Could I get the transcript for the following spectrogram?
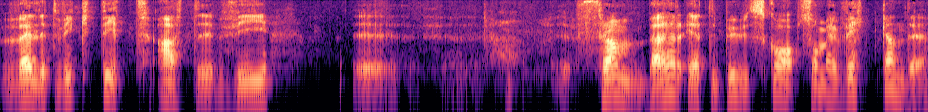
väldigt viktigt att eh, vi eh, frambär ett budskap som är väckande.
